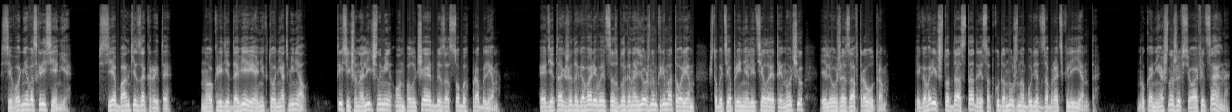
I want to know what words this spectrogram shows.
Сегодня воскресенье. Все банки закрыты. Но кредит доверия никто не отменял. Тысячу наличными он получает без особых проблем. Эдди также договаривается с благонадежным крематорием, чтобы те приняли тело этой ночью или уже завтра утром, и говорит, что даст адрес, откуда нужно будет забрать клиента. Ну, конечно же, все официально.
